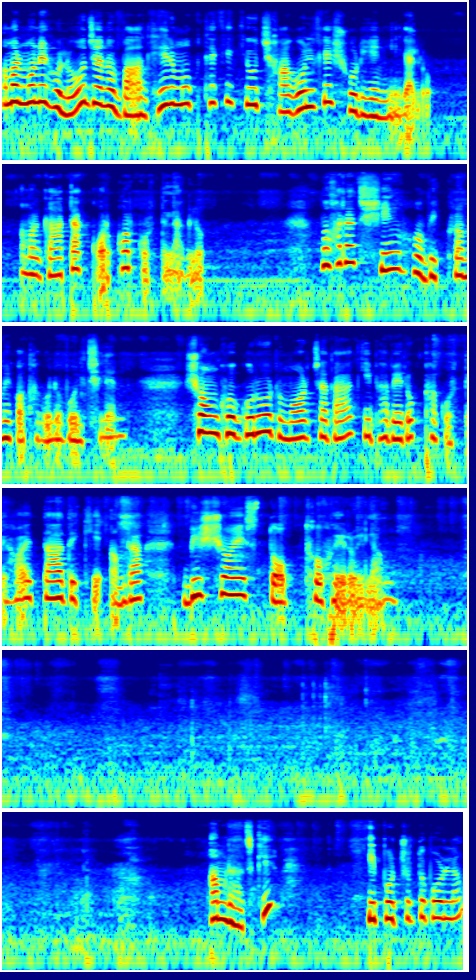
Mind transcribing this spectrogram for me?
আমার মনে হলো যেন বাঘের মুখ থেকে কেউ ছাগলকে সরিয়ে নিয়ে গেল। আমার গাটা করকর করতে লাগল। মহারাজ সিংহ বিক্রমে কথাগুলো বলছিলেন। সংঘ গুরুর মর্যাদা কীভাবে রক্ষা করতে হয় তা দেখে আমরা বিস্ময়ে স্তব্ধ হয়ে রইলাম। আমরা আজকে এই পর্যন্ত পড়লাম।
